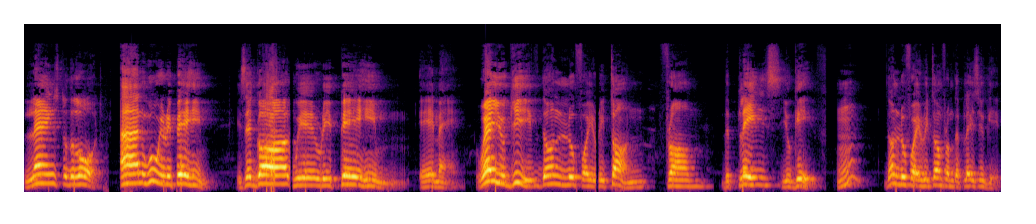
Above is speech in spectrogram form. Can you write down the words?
lends to the Lord, and who will repay him? He said, God will repay him. Amen. When you give, don't look for a return from the place you gave. Hmm? Don't look for a return from the place you give.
